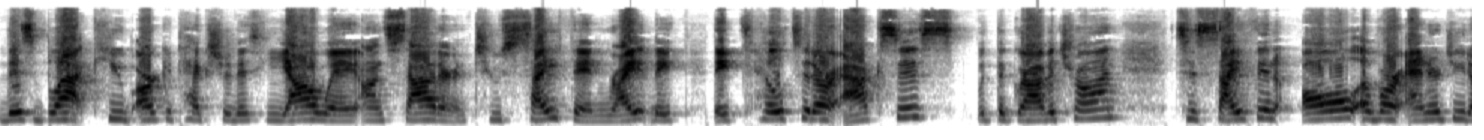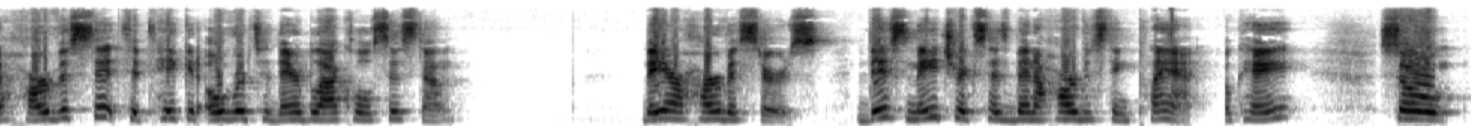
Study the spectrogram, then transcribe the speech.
this black cube architecture, this Yahweh on Saturn, to siphon, right? They, they tilted our axis with the gravitron to siphon all of our energy to harvest it, to take it over to their black hole system. They are harvesters. This matrix has been a harvesting plant, okay? So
